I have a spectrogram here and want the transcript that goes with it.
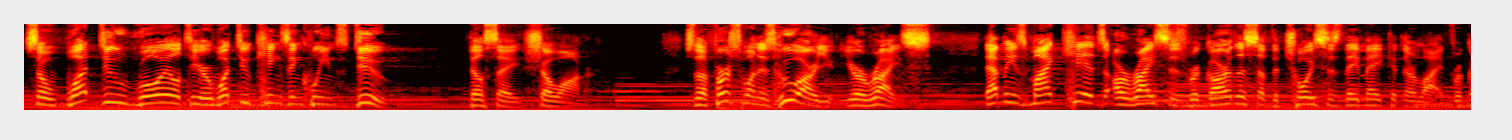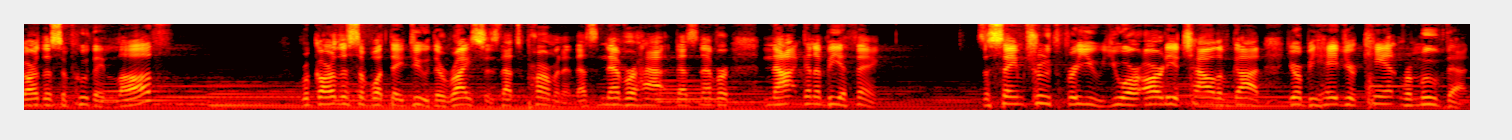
So, what do royalty or what do kings and queens do? They'll say, show honor. So, the first one is, who are you? You're a rice. That means my kids are rices regardless of the choices they make in their life, regardless of who they love, regardless of what they do. They're rices. That's permanent. That's never ha- that's never not going to be a thing. It's the same truth for you. You are already a child of God. Your behavior can't remove that.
